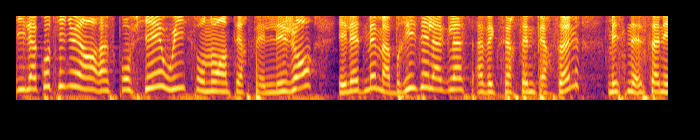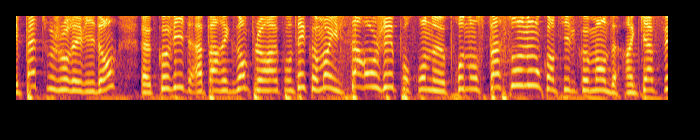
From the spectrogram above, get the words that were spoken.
il a continué hein, à se confier. Oui, son nom interpelle les gens et l'aide même à briser la glace avec certaines personnes. Mais ça n'est pas toujours évident. Euh, Covid a par exemple raconté comment il s'arrangeait pour qu'on ne prononce pas son nom quand il commande un café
